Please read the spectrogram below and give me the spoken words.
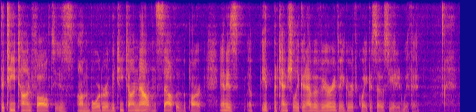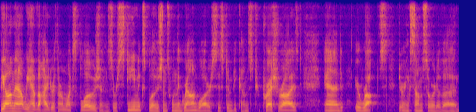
The Teton Fault is on the border of the Teton Mountains south of the park, and is, uh, it potentially could have a very big earthquake associated with it. Beyond that, we have the hydrothermal explosions or steam explosions when the groundwater system becomes too pressurized and erupts during some sort of a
